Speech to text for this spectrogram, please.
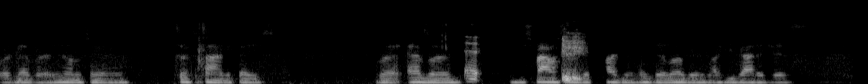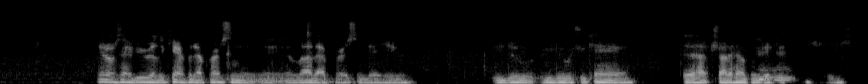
or never, you know what I'm saying, took the time to face. But as a Eh. spouse, as their partner, as their lover, like you gotta just you know what I'm saying, if you really care for that person and, and love that person, then you you do you do what you can to help, try to help them get through issues.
